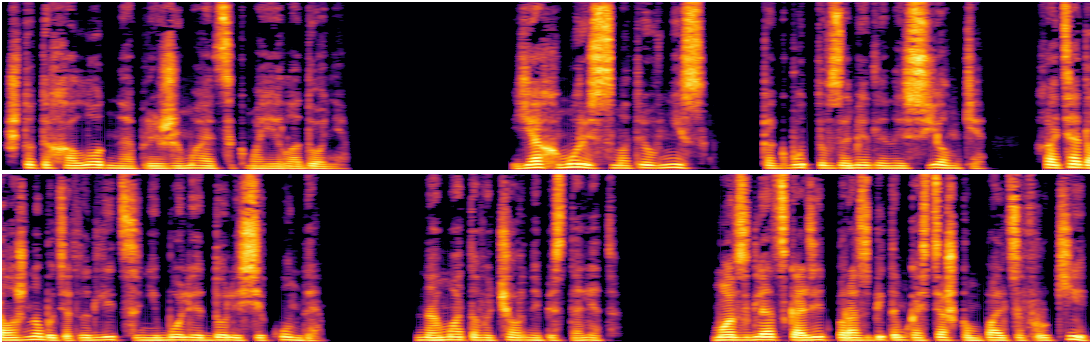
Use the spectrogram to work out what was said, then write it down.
что-то холодное прижимается к моей ладони. Я хмурясь смотрю вниз, как будто в замедленной съемке, хотя должно быть это длится не более доли секунды. На матово-черный пистолет. Мой взгляд скользит по разбитым костяшкам пальцев руки,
